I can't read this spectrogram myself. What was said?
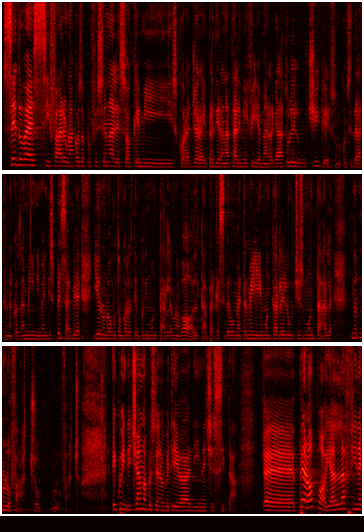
Se dovessi fare una cosa professionale so che mi scoraggerei per dire a Natale i miei figli mi hanno regalato le luci che sono considerate una cosa minima, indispensabile, io non ho avuto ancora il tempo di montarle una volta perché se devo mettermi lì, montare le luci, smontarle, no, non lo faccio, non lo faccio. E quindi c'è una questione obiettiva di necessità. Eh, però poi alla fine,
